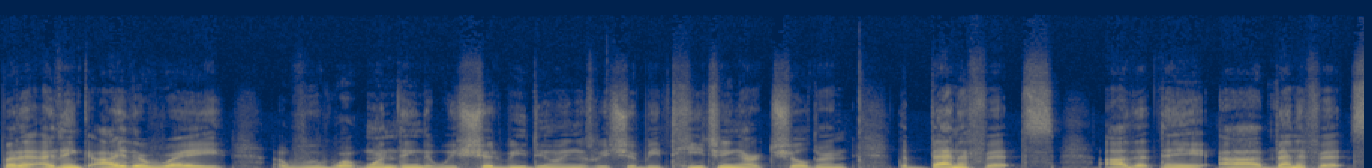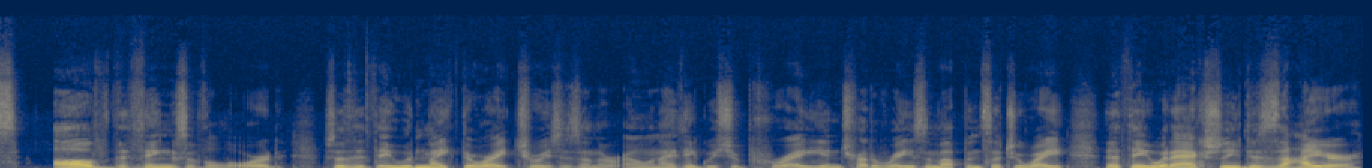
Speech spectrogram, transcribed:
but I think either way, uh, what one thing that we should be doing is we should be teaching our children the benefits uh, that they uh, benefits of the things of the Lord so that they would make the right choices on their own. I think we should pray and try to raise them up in such a way that they would actually desire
